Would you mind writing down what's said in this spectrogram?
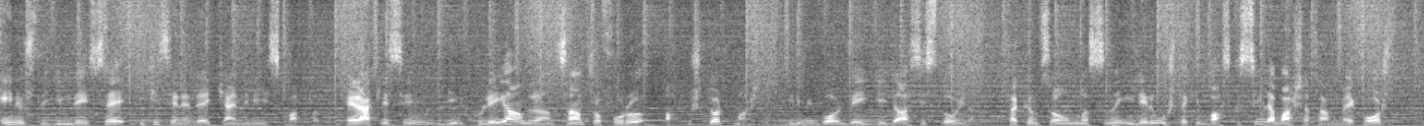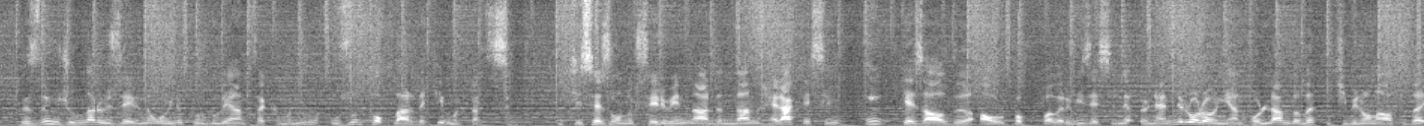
en üst liginde ise 2 senede kendini ispatladı. Herakles'in bir kuleyi andıran santroforu 64 maçta 20 gol ve 7 asistle oynadı. Takım savunmasını ileri uçtaki baskısıyla başlatan Weghorst, hızlı hücumlar üzerine oyunu kurgulayan takımının uzun toplardaki mıknatısıydı. İki sezonluk serüvenin ardından Herakles'in ilk kez aldığı Avrupa Kupaları vizesinde önemli rol oynayan Hollandalı 2016'da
